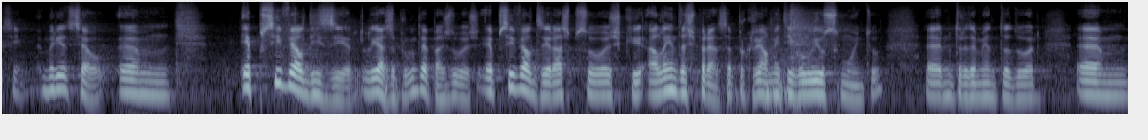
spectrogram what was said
Sim. Maria do Céu, um, é possível dizer, aliás, a pergunta é para as duas, é possível dizer às pessoas que, além da esperança, porque realmente evoluiu-se muito uh, no tratamento da dor, um, ehm,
